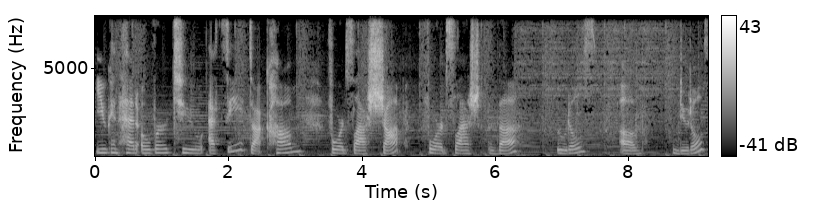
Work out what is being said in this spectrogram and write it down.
you can head over to etsy.com forward slash shop forward slash the oodles of doodles.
